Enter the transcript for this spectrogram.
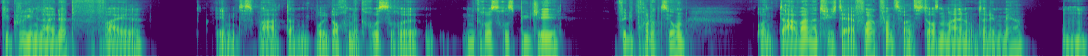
gegreenlightet, weil eben das war dann wohl doch eine größere, ein größeres Budget für die Produktion. Und da war natürlich der Erfolg von 20.000 Meilen unter dem Meer Mhm.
